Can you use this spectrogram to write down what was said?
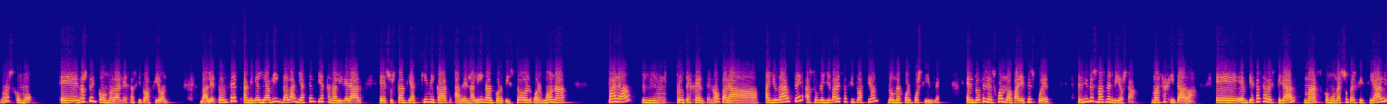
¿no? Es como, eh, no estoy cómoda en esa situación. Vale, entonces a nivel de amígdala ya se empiezan a liberar eh, sustancias químicas, adrenalina, cortisol, hormonas, para mm, protegerte, ¿no? Para ayudarte a sobrellevar esa situación lo mejor posible. Entonces es cuando apareces, pues, te sientes más nerviosa, más agitada, eh, empiezas a respirar más como más superficial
